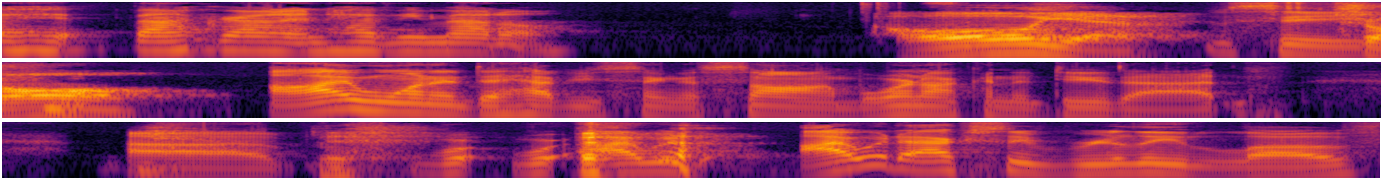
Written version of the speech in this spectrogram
a background in heavy metal. Oh yeah. See strong. I wanted to have you sing a song but we're not going to do that. Uh, we're, we're, I would I would actually really love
